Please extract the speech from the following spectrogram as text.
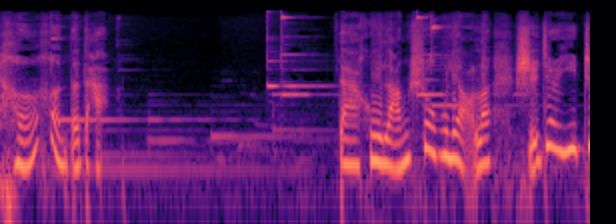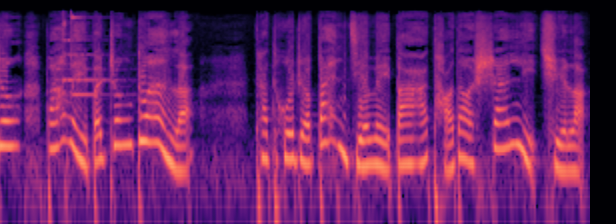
狠狠地打。大灰狼受不了了，使劲一挣，把尾巴挣断了。它拖着半截尾巴逃到山里去了。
